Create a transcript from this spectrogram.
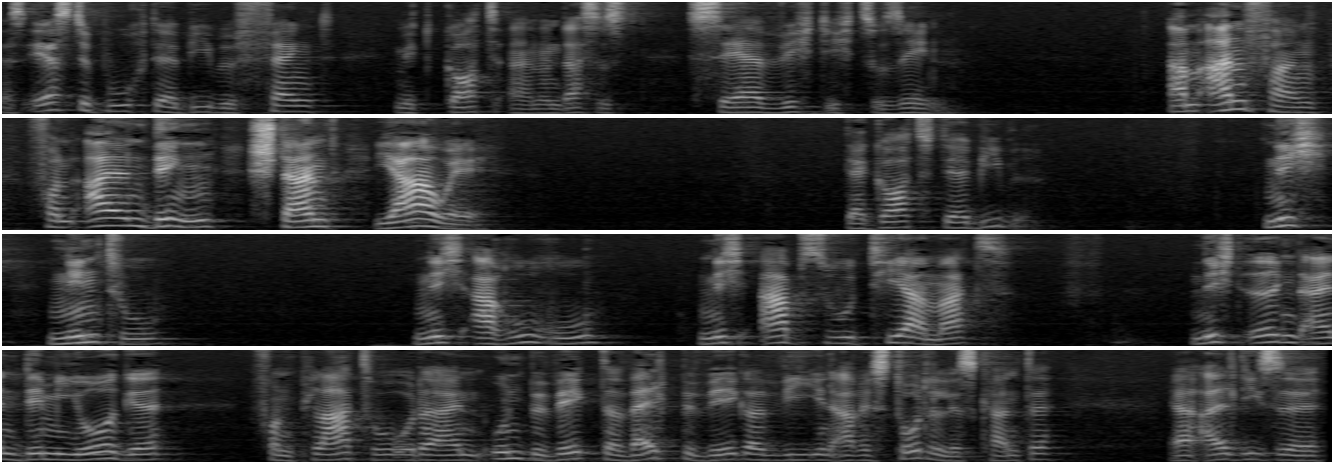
Das erste Buch der Bibel fängt mit Gott an. Und das ist sehr wichtig zu sehen. Am Anfang von allen Dingen stand Yahweh, der Gott der Bibel. Nicht Nintu, nicht Aruru, nicht Absu Tiamat, nicht irgendein Demiurge von Plato oder ein unbewegter Weltbeweger, wie ihn Aristoteles kannte. Ja, all diese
